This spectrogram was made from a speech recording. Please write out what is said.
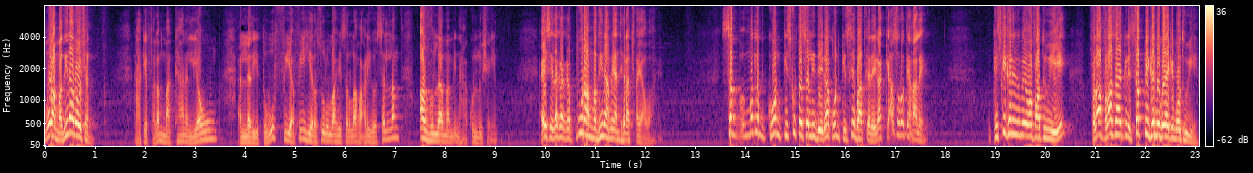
पूरा मदीना रोशन। कहा कि फलम मखान यौम अल्लदी रसूलुल्लाह सल्लल्लाहु अलैहि वसल्लम अज़लम मिनहा कुल्लु शैइन ऐसे लग रहा था पूरा मदीना में अंधेरा छाया हुआ है। सब मतलब कौन किसको तसल्ली देगा, कौन किससे बात करेगा, क्या सूरत हाल है? किसके घर में वफात हुई है? फला फला साहब के लिए सबके घर में गोया की मौत हुई है।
